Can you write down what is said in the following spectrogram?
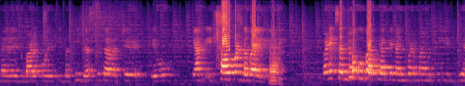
મેરેજ બાળકો એ બધી વ્યસ્તતા વચ્ચે એવું ક્યાંક ઈચ્છાઓ પણ દબાયેલી હતી. પણ એક સંજોગ ઊભા થયા કે નાનપણમાંથી જે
